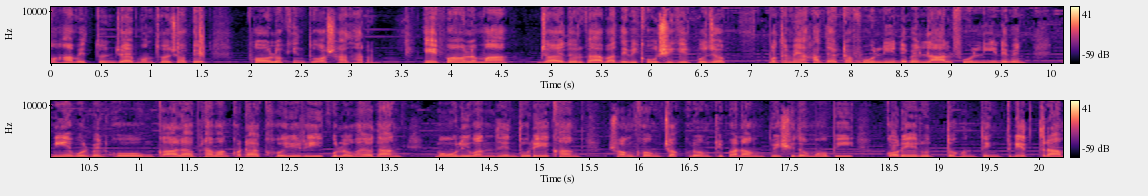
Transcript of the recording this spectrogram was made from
মহামৃত্যুঞ্জয় মন্ত্র জপের ফলও কিন্তু অসাধারণ। এরপর হলো মা জয় দুর্গা বা দেবী কৌশিকীর পুজো। প্রথমে হাতে একটা ফুল নিয়ে নেবেন, লাল ফুল নিয়ে নেবেন। নিয়ে বলবেন, ওম কালা ভ্রামাং কটাক হৈরি রি কুল ভয়দাং মৌলি বন্ধেন্দু রেখাং শঙ্খং চক্রং কৃপাণং তুষিতমপি করে রুদ্ধহন্তিং ত্রিনেত্রাম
